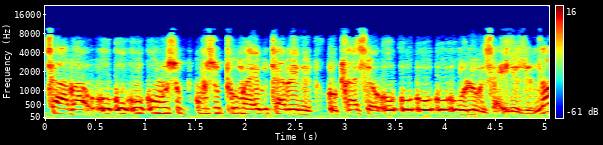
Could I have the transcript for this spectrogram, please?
thaba ubusuphuma ekuthabeni uqase ukulungisa ilizwi. Nxa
